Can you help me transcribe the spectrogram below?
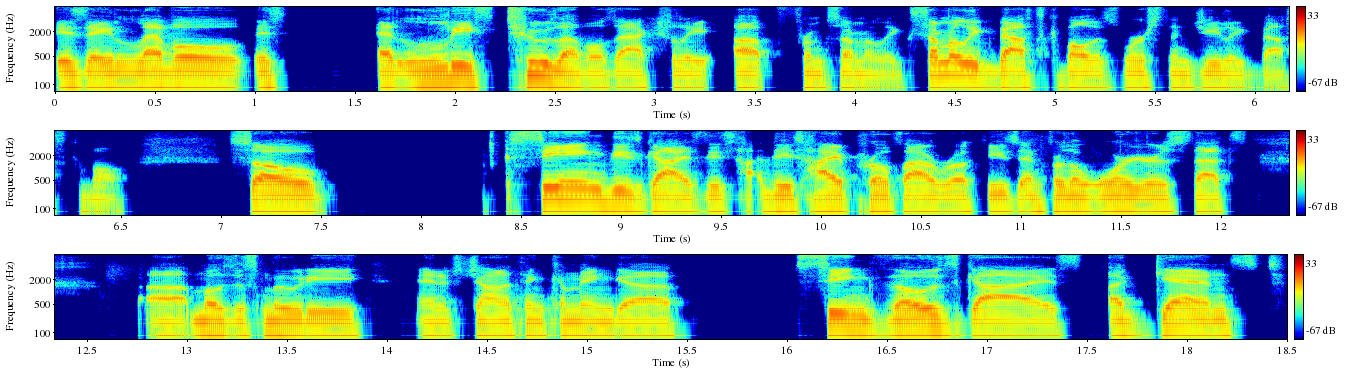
is a level is at least two levels actually up from summer league. Summer league basketball is worse than G League basketball. So seeing these guys, these these high profile rookies, and for the Warriors, that's uh, Moses Moody and it's Jonathan Kuminga. Seeing those guys against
